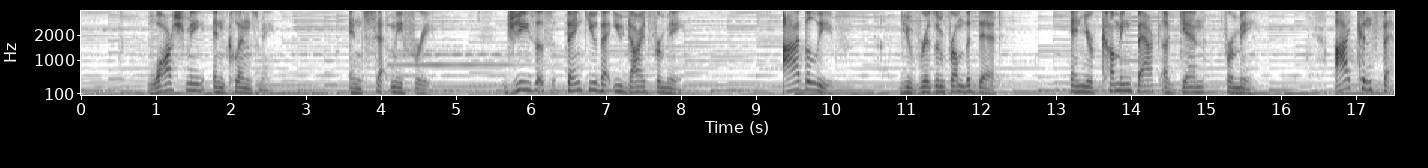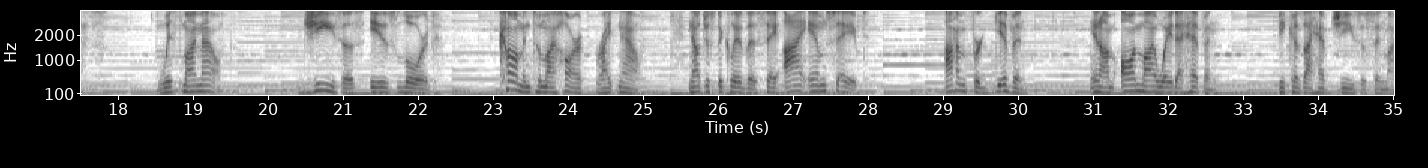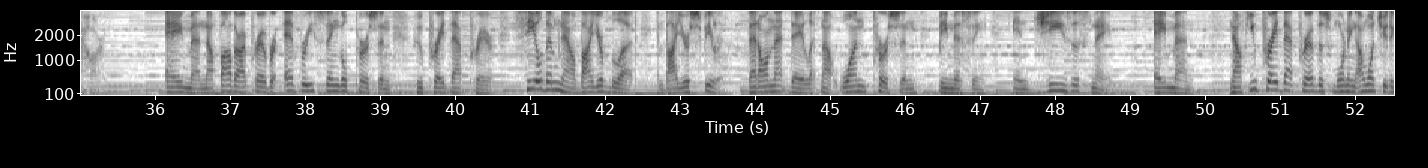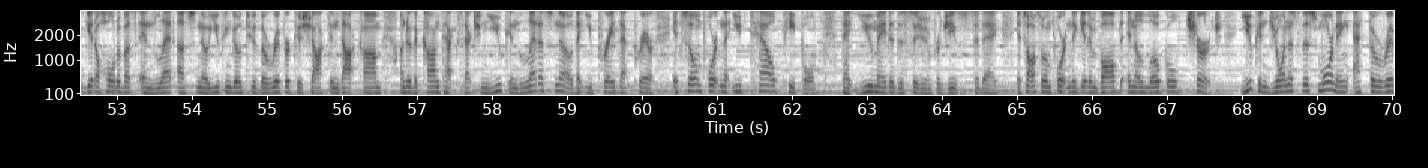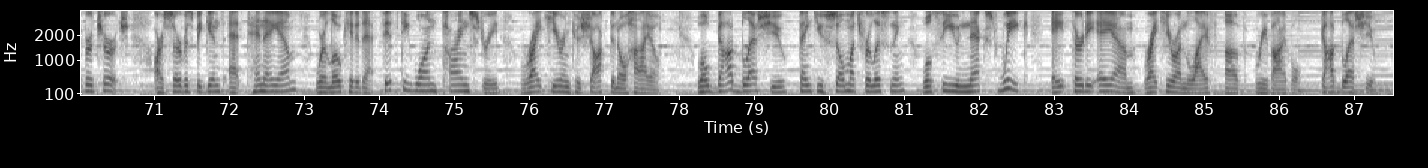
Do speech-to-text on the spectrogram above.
Wash me and cleanse me and set me free. Jesus, thank you that you died for me. I believe you've risen from the dead and you're coming back again for me. I confess with my mouth, Jesus is Lord. Come into my heart right now. Now, just declare this say, I am saved, I'm forgiven, and I'm on my way to heaven because I have Jesus in my heart. Amen. Now, Father, I pray over every single person who prayed that prayer. Seal them now by your blood and by your spirit, that on that day let not one person be missing. In Jesus' name, amen. Now, if you prayed that prayer this morning, I want you to get a hold of us and let us know. You can go to therivercoshocton.com under the contact section. You can let us know that you prayed that prayer. It's so important that you tell people that you made a decision for Jesus today. It's also important to get involved in a local church. You can join us this morning at the River Church. Our service begins at 10 a.m. We're located at 51 Pine Street, right here in Coshocton, Ohio. Well, God bless you. Thank you so much for listening. We'll see you next week. 8:30 a.m. right here on Life of Revival. God bless you.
